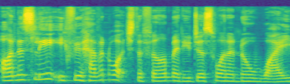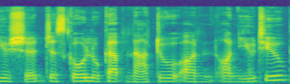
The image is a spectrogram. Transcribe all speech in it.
Honestly, if you haven't watched the film and you just want to know why you should, just go look up Naatu on, on YouTube.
